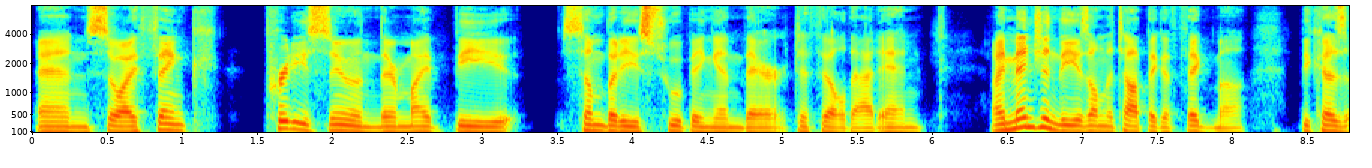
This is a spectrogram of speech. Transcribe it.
And so I think pretty soon there might be somebody swooping in there to fill that in. I mentioned these on the topic of Figma because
